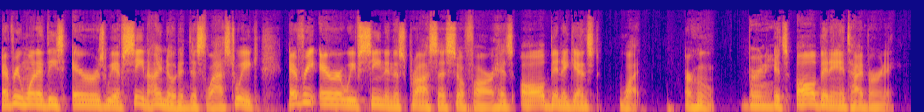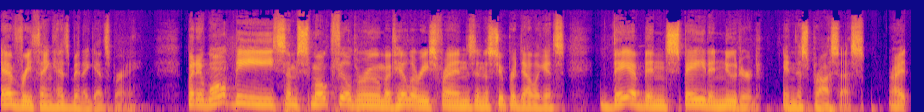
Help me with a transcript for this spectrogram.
every one of these errors we have seen. I noted this last week. Every error we've seen in this process so far has all been against what or whom? Bernie. It's all been anti-Bernie. Everything has been against Bernie but it won't be some smoke filled room of Hillary's friends and the super delegates. They have been spayed and neutered in this process, right?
